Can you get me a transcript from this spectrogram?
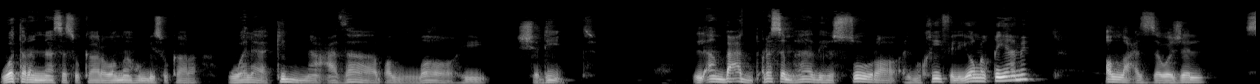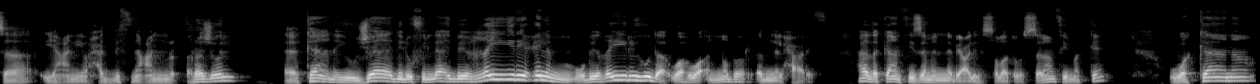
وترى الناس سكارى وما هم بسكارى ولكن عذاب الله شديد. الآن بعد رسم هذه الصورة المخيفة ليوم القيامة الله عز وجل سيعني يحدثنا عن رجل آه، كان يجادل في الله بغير علم وبغير هدى وهو النضر بن الحارث. هذا كان في زمن النبي عليه الصلاة والسلام في مكة وكان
